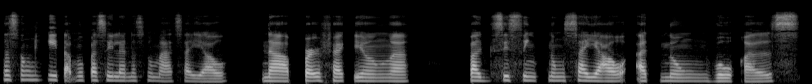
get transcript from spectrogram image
tapos nakikita mo pa sila na sumasayaw, na perfect yung uh, pagsisync nung sayaw at nung vocals.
